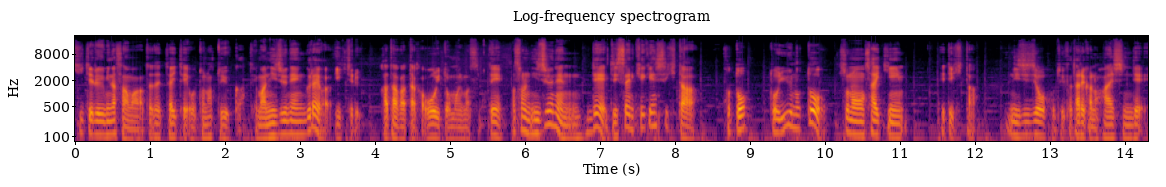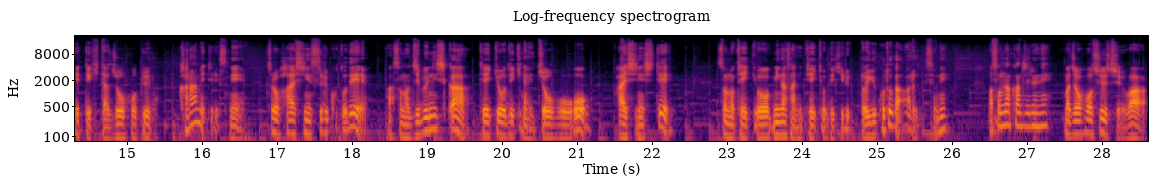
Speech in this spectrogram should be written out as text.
聞いてる皆さんは大体大人というか、まあ20年ぐらいは生きてる方々が多いと思いますので、まあ、その20年で実際に経験してきたことというのと、その最近得てきた二次情報というか誰かの配信で得てきた情報というのを絡めてですね、それを配信することで、まあ、その自分にしか提供できない情報を配信して、その提供を皆さんに提供できるということがあるんですよね。まあ、そんな感じでね、まあ、情報収集は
